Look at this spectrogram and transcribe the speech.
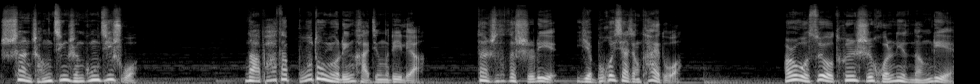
擅长精神攻击术，哪怕他不动用灵海境的力量，但是他的实力也不会下降太多。而我虽有吞噬魂力的能力。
